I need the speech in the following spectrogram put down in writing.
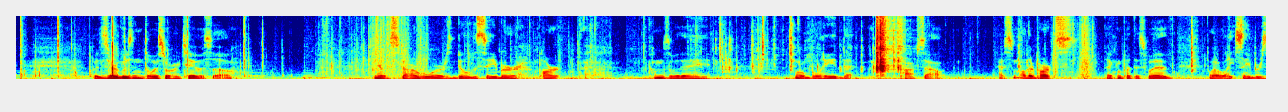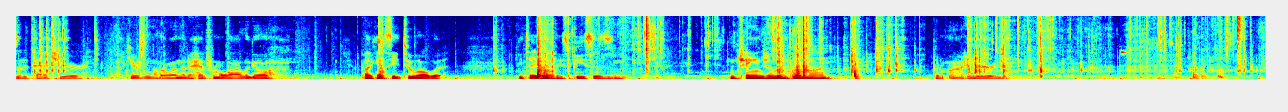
But Zurg was in Toy Story 2, so have a Star Wars Build-A-Saber part. Comes with a little blade that pops out. Has some other parts that I can put this with. Little lightsabers that attach here. Here's another one that I had from a while ago. Probably can't see too well, but you take all these pieces and can change them and put them on. Put them out here and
